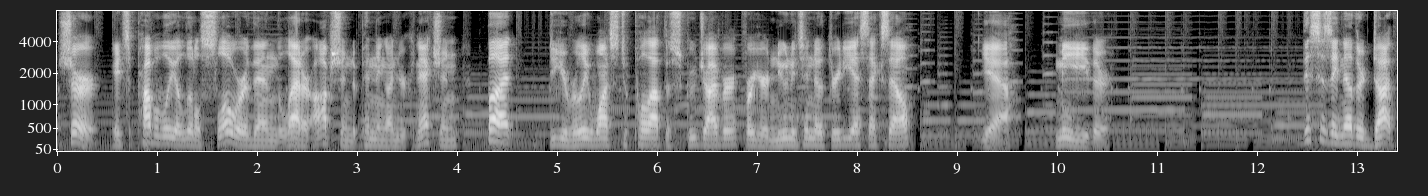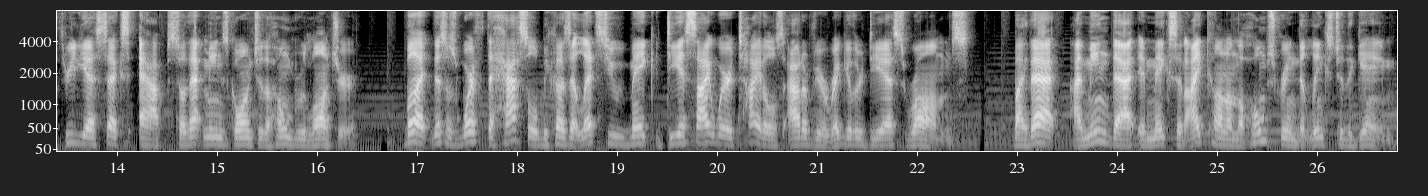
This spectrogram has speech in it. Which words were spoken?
Sure, it's probably a little slower than the latter option depending on your connection, but do you really want to pull out the screwdriver for your new Nintendo 3DS XL? Yeah, me either. This is another .3dsx app, so that means going to the Homebrew launcher. But this is worth the hassle because it lets you make DSiWare titles out of your regular DS ROMs. By that, I mean that it makes an icon on the home screen that links to the game.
